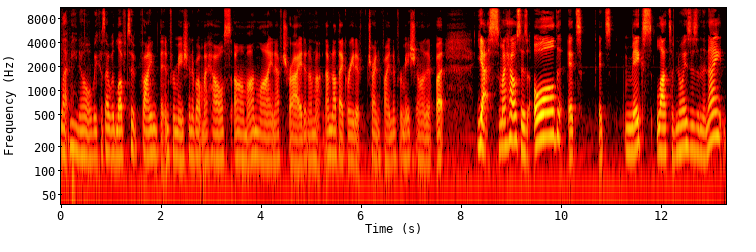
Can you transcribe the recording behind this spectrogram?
let me know because I would love to find the information about my house um, online. I've tried and I'm not I'm not that great at trying to find information on it, but yes, my house is old. It's it's makes lots of noises in the night.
